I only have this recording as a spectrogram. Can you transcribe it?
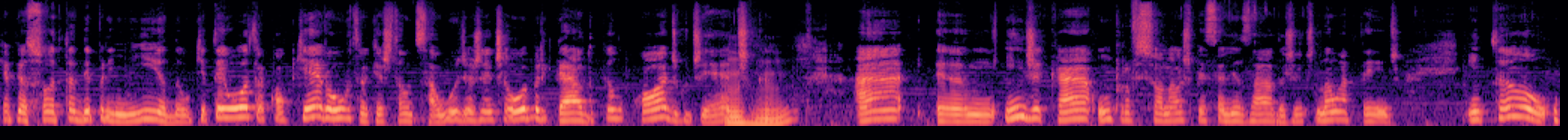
que a pessoa está deprimida, ou que tem outra, qualquer outra questão de saúde, a gente é obrigado, pelo código de ética, uhum. a um, indicar um profissional especializado, a gente não atende. Então, o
